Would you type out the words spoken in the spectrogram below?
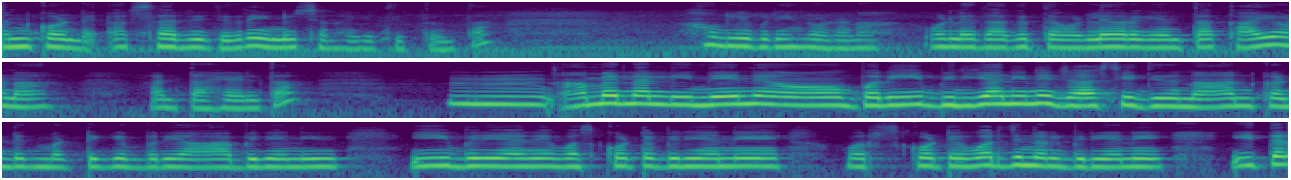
ಅಂದ್ಕೊಂಡೆ ಅದು ಸರ್ ಇದ್ದಿದ್ರೆ ಇನ್ನೂ ಚೆನ್ನಾಗಿರ್ತಿತ್ತು ಅಂತ. ಹೋಗಲಿ ಬಿಡಿ ನೋಡೋಣ. ಒಳ್ಳೇದಾಗುತ್ತೆ, ಒಳ್ಳೆಯವ್ರಿಗೆ ಅಂತ ಕಾಯೋಣ ಅಂತ ಹೇಳ್ತಾ ಆಮೇಲೆ ಅಲ್ಲಿ ಇನ್ನೇನು, ಬರೀ ಬಿರಿಯಾನಿನೇ ಜಾಸ್ತಿ ಇದ್ದಿದ್ದು ನಾನು ಕಂಡಿದ್ದ ಮಟ್ಟಿಗೆ, ಬರೀ ಆ ಬಿರಿಯಾನಿ, ಈ ಬಿರಿಯಾನಿ, ಹೊಸ್ಕೋಟೆ ಬಿರಿಯಾನಿ, ಹೊಸ್ಕೋಟೆ ಒರ್ಜಿನಲ್ ಬಿರಿಯಾನಿ, ಈ ಥರ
